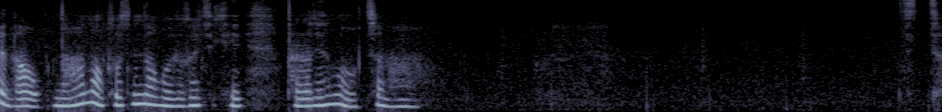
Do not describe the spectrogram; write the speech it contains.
차라리 나, 없, 나 하나 없어진다고 해서 솔직히 달라지는 건 없잖아. 진짜.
